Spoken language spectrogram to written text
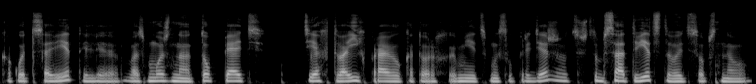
какой-то совет или, возможно, топ-5 тех твоих правил, которых имеет смысл придерживаться, чтобы соответствовать, собственно,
